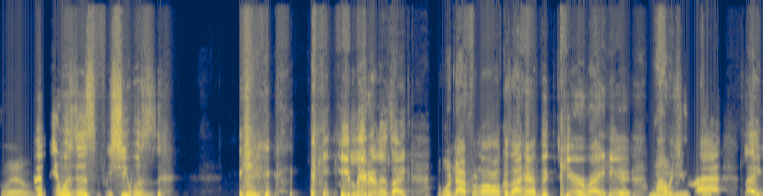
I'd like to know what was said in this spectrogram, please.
well, But it was just she was. he literally is like, "Well, not for long, because I have the cure right here. Why would mm-hmm. you lie? Like,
